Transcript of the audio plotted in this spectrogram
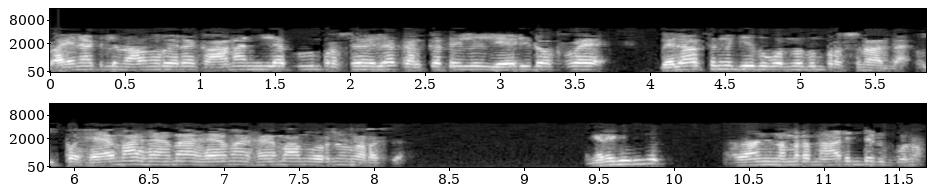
വയനാട്ടിൽ നാനൂറ് പേരെ കാണാനില്ലാത്തതും പ്രശ്നമില്ല. കൽക്കട്ടയിൽ ലേഡി ഡോക്ടറെ ബലാത്സംഗം ചെയ്തു കൊന്നതും പ്രശ്നമല്ല. ഇപ്പൊ ഹേമ ഹേമ ഹേമ ഹേമ എന്ന് പറഞ്ഞു നടക്കുക. അങ്ങനെ ചെയ്യുന്നു അതാണ് നമ്മുടെ നാടിന്റെ ഒരു ഗുണം.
